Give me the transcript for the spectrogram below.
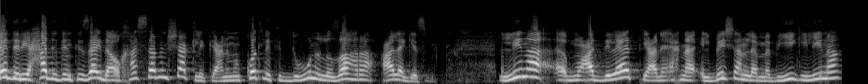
قدر يحدد أنت زايدة أو خاسة من شكلك يعني من كتلة الدهون اللي ظاهرة على جسمك. لينا آه، معدلات يعني إحنا البيشن لما بيجي لينا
